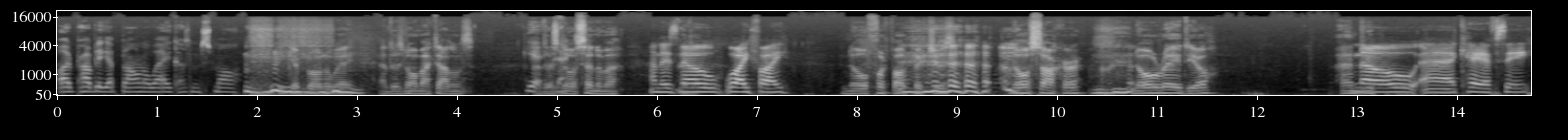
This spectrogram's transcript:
I'd probably get blown away because I'm small. You get blown away, and there's no McDonald's, Yeah, and there's exactly. no cinema, And there's no Wi-Fi. no football pictures, no soccer, no radio, and you, no uh, KFC.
